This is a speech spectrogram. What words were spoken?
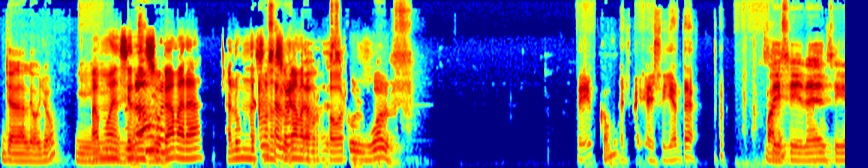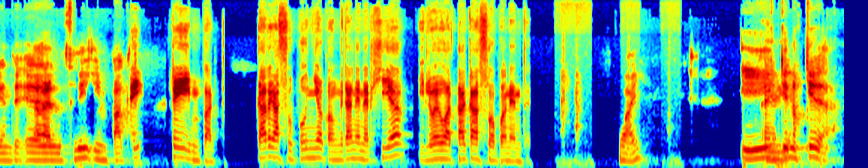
ya la leo yo. y- Vamos, enciendan No, su bueno. cámara. Alumnos, Tenemos enciendan al su cámara, por favor. Skull Wolf. ¿Sí? ¿Cómo? El, el siguiente. Vale. Sí, sí, lee el siguiente. El Three Impact. Sí. Free Impact. Carga su puño con gran energía y luego ataca a su oponente. Guay. ¿Y Eh, qué nos queda?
